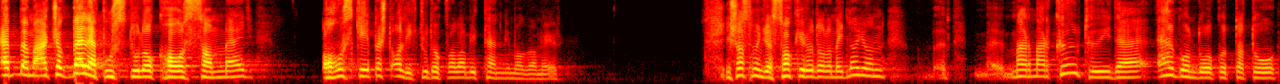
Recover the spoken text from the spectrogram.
ebbe már csak belepusztulok, ha hosszan megy, ahhoz képest alig tudok valamit tenni magamért. És azt mondja a szakirodalom egy nagyon, már-már költői, de elgondolkodtató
